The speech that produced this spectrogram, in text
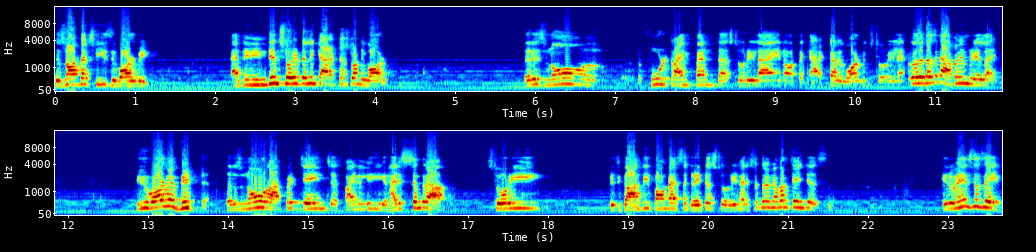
It's not that she is evolving. And in Indian storytelling, characters don't evolve. There is no uh, full triumphant uh, storyline or the character evolving storyline because it doesn't happen in real life. You evolve a bit. There is no rapid change. Finally, Harishchandra story, which Gandhi found as the greatest story, Harishchandra never changes. He remains the same.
